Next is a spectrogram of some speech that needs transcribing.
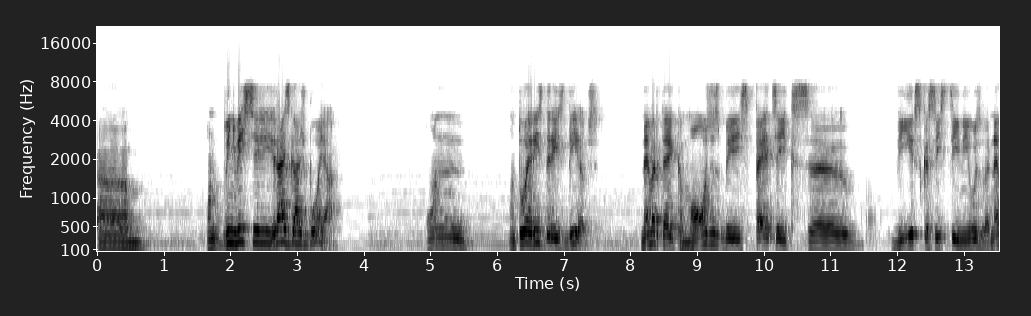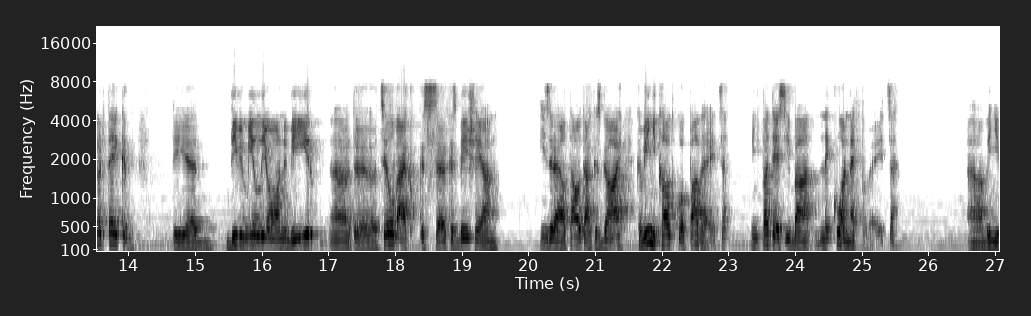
Um, un viņi visi ir aizgājuši bojā. Un, un to ir izdarījis Dievs. Nevar teikt, ka Mozus bija spēcīgs uh, vīrs, kas izcīnīja uzvaru. Nevar teikt, ka tie divi miljoni vīru, uh, cilvēku, kas, uh, kas bija šajā Izraēla tautā, kas gāja, ka viņi kaut ko paveica viņi patiesībā neko nepaveica. Viņi,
